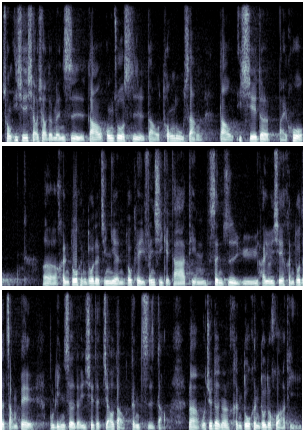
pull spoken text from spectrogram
从一些小小的门市，到工作室，到通路上，到一些的百货。呃，很多很多的经验都可以分析给大家听，甚至于还有一些很多的长辈不吝啬的一些的教导跟指导。那我觉得呢，很多很多的话题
